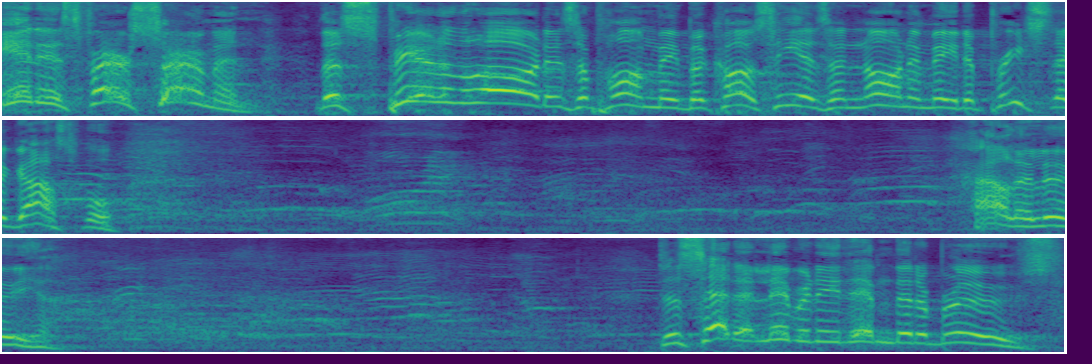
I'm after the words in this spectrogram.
in his first sermon, the Spirit of the Lord is upon me because he has anointed me to preach the gospel. Hallelujah. To set at liberty them that are bruised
